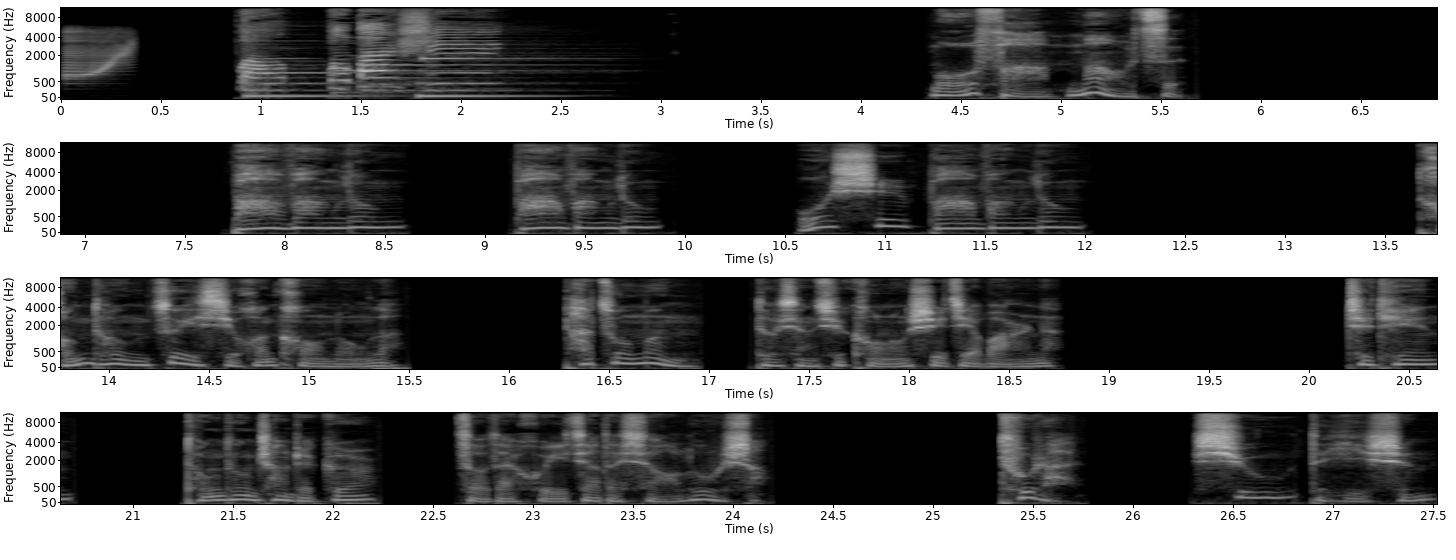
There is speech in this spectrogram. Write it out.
宝宝巴士魔法帽子。霸王龙，霸王龙，我是霸王龙。彤彤最喜欢恐龙了，他做梦都想去恐龙世界玩呢。这天，彤彤唱着歌走在回家的小路上，突然，咻的一声，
